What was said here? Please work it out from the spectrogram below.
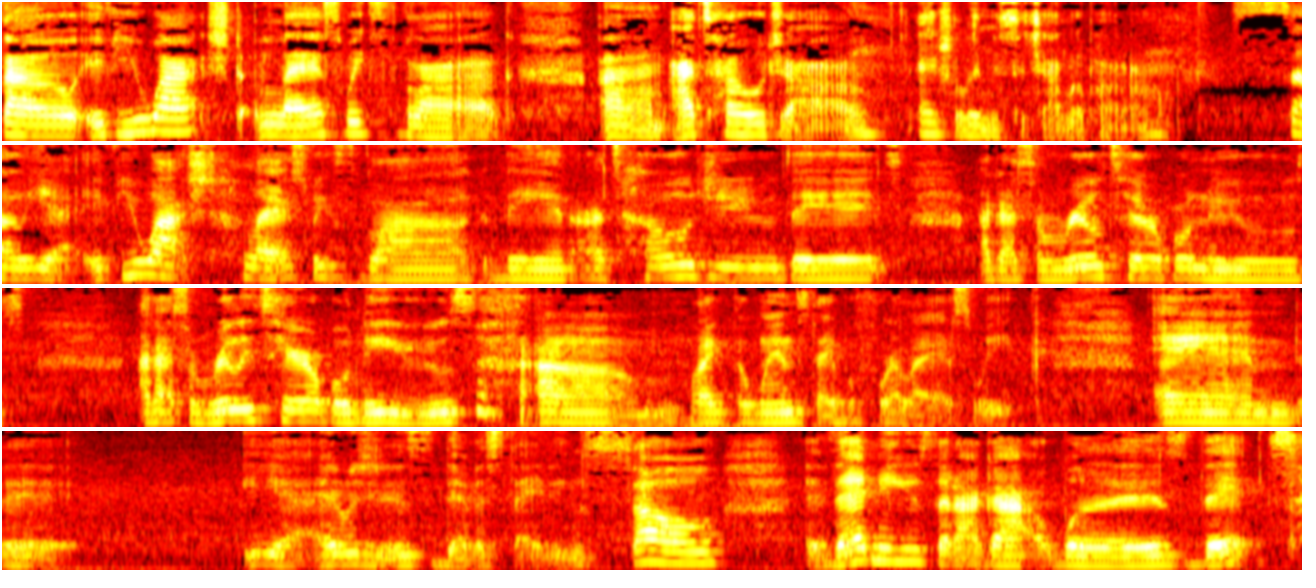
so if you watched last week's vlog, um, I told y'all, actually let me sit y'all up on. So yeah, if you watched last week's vlog, then I told you that I got some real terrible news. I got some really terrible news, um, like the Wednesday before last week. And uh, yeah, it was just devastating. So that news that I got was that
